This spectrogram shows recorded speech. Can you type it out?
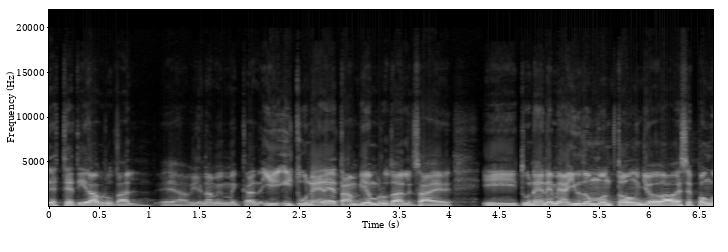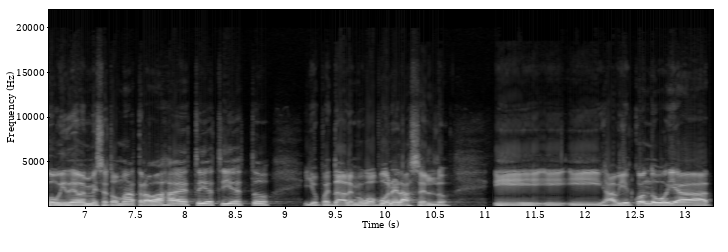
este, tira brutal. Eh, Javier a mí me encanta. Y, tu nene también brutal, ¿sabes? Y tu nene me ayuda un montón. Yo a veces pongo videos y me dice, toma, trabaja esto y esto y esto. Y yo, pues dale, me voy a poner a hacerlo. Y, Javier cuando voy a...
